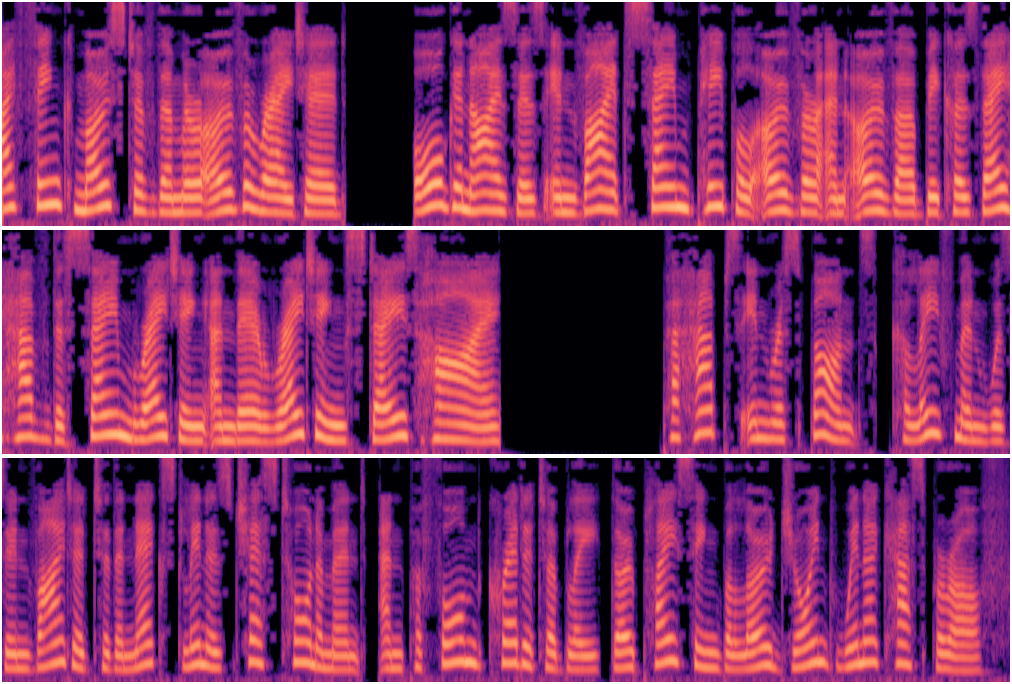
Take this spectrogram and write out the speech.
I think most of them are overrated. Organizers invite same people over and over because they have the same rating and their rating stays high. Perhaps in response, Khalifman was invited to the next Linares chess tournament, and performed creditably though placing below joint winner Kasparov.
